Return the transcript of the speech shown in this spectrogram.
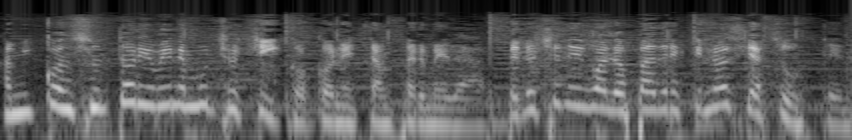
A mi consultorio vienen muchos chicos con esta enfermedad, pero yo digo a los padres que no se asusten.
